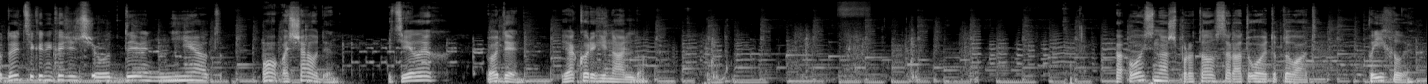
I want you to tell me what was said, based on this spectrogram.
Один тільки не кажіть, що один. Ні. О, а ще один. І цілих. Один. Як оригінально. А ось наш портал в Сарат. Ой, ват. Поїхали.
